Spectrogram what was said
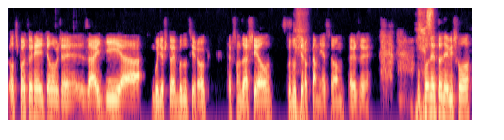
od športových riaditeľov, že zajdi a budeš to aj budúci rok, tak som zašiel, budúci rok tam nie som, takže úplne to nevyšlo,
